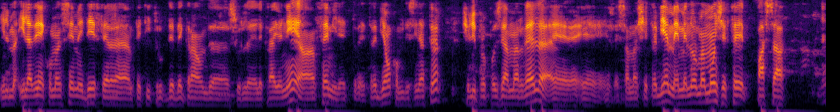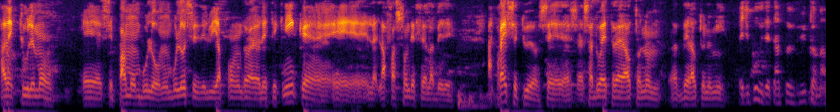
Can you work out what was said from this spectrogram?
il, il avait commencé à m'aider à faire un petit truc de background euh, sur les, les crayonnés. Enfin, il est très, très bien comme dessinateur. Je lui proposais à Marvel et, et, ça marchait très bien. Mais, mais normalement, j'ai fait pas ça avec tout le monde et c'est pas mon boulot. Mon boulot, c'est de lui apprendre les techniques et, la, façon de faire la BD. Après, c'est tout. C'est, ça, doit être autonome, de l'autonomie. Et du coup, vous êtes un peu vu comme un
